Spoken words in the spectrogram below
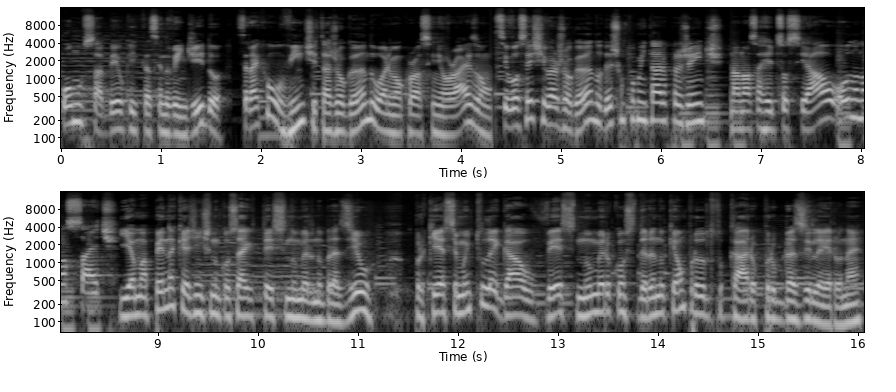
como saber o que está sendo vendido, será que o ouvinte está jogando o Animal Crossing Horizon? Se você estiver jogando, deixa um comentário pra gente na nossa rede social ou no nosso site. E é uma pena que a gente não consegue ter esse número no Brasil, porque ia ser muito legal ver esse número considerando que é um produto caro pro brasileiro, né?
